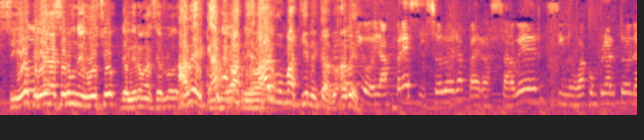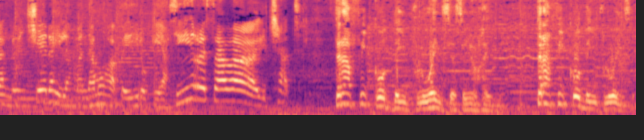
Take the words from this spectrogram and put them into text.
si ellos querían hacer un negocio, debieron hacerlo. A ver, algo más, algo más tiene claro. A ver. Digo, era preci, solo era para saber si nos va a comprar todas las loncheras y las mandamos a pedir o qué. Así rezaba el chat. Tráfico de influencia, señor Jaime. Tráfico de influencia.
